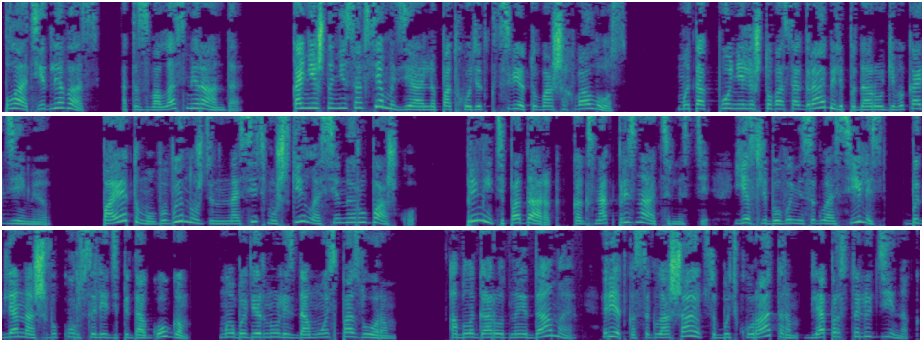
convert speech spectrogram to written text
«Платье для вас», отозвалась Миранда. «Конечно, не совсем идеально подходит к цвету ваших волос. Мы так поняли, что вас ограбили по дороге в академию, поэтому вы вынуждены носить мужские лосиную рубашку. Примите подарок, как знак признательности. Если бы вы не согласились быть для нашего курса леди-педагогом, мы бы вернулись домой с позором. А благородные дамы редко соглашаются быть куратором для простолюдинок.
